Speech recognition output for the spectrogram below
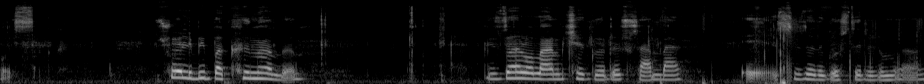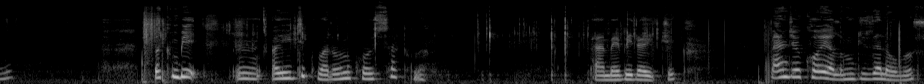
koysak. Şöyle bir bakınalım. Güzel olan bir şey görürsem ben e, size de gösteririm yani. Bakın bir ım, ayıcık var onu koysak mı? Pembe bir ayıcık. Bence koyalım güzel olur.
